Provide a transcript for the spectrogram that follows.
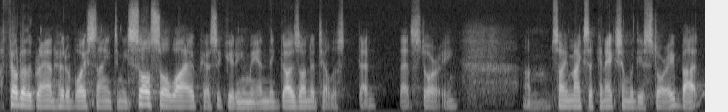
I fell to the ground, heard a voice saying to me, Saul, Saul, why are you persecuting me? And it goes on to tell us that, that story. Um, so he makes a connection with your story, but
